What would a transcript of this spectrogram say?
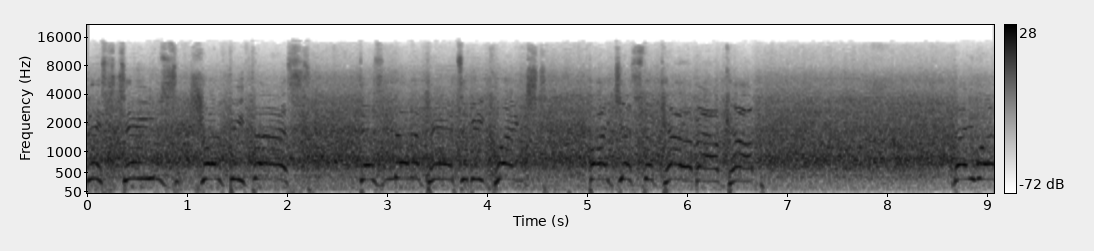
This team's trophy thirst does not appear to be quenched by just the Carabao Cup. They were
